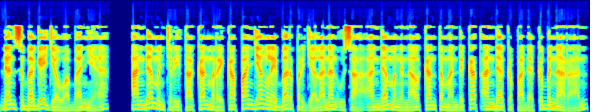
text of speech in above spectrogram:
Dan sebagai jawabannya, anda menceritakan mereka panjang lebar perjalanan usaha Anda mengenalkan teman dekat Anda kepada kebenaran,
